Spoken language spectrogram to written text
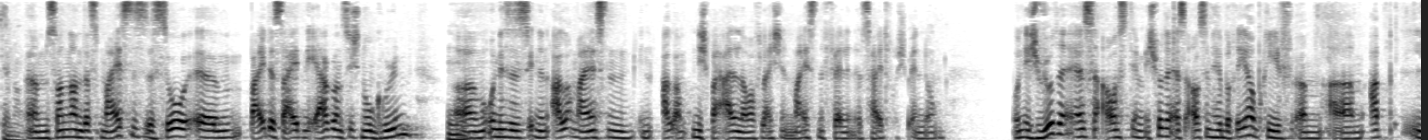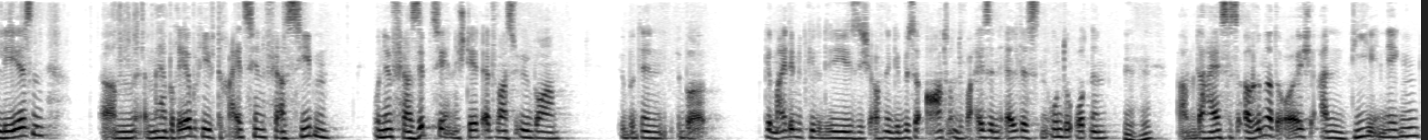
Genau. Ähm, sondern das meistens ist es so, ähm, beide Seiten ärgern sich nur grün ähm, und es ist in den allermeisten, in aller, nicht bei allen, aber vielleicht in den meisten Fällen eine Zeitverschwendung. Und ich würde es aus dem, ich würde es aus dem Hebräerbrief ähm, ähm, ablesen, im Hebräerbrief 13, Vers 7 und im Vers 17 steht etwas über, über den, über Gemeindemitglieder, die sich auf eine gewisse Art und Weise den Ältesten unterordnen. Ähm, da heißt es, erinnert euch an diejenigen,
